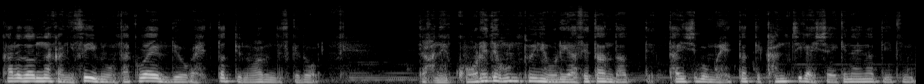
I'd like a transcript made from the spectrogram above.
体の中に水分を蓄える量が減ったっていうのはあるんですけど、だからね、これで本当にね、俺痩せたんだって、体脂肪も減ったって勘違いしちゃいけないなっていつも、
